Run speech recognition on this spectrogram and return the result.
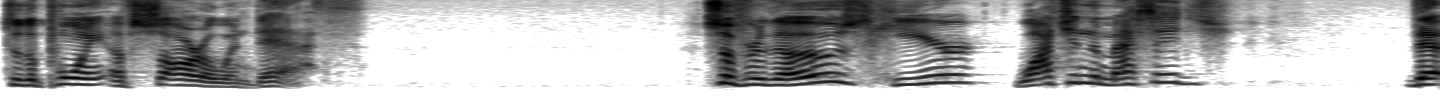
to the point of sorrow and death. So for those here watching the message that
